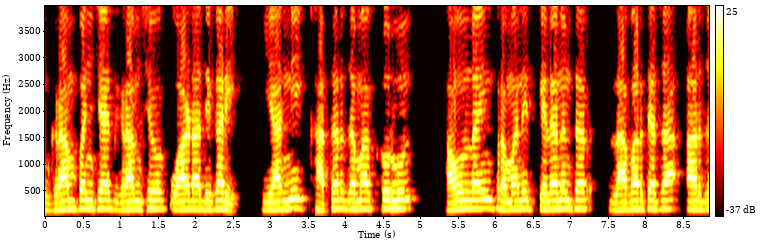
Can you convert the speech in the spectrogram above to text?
ग्रामपंचायत ग्रामसेवक वार्ड अधिकारी यांनी खातर जमा करून ऑनलाईन प्रमाणित केल्यानंतर लाभार्थ्याचा अर्ज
